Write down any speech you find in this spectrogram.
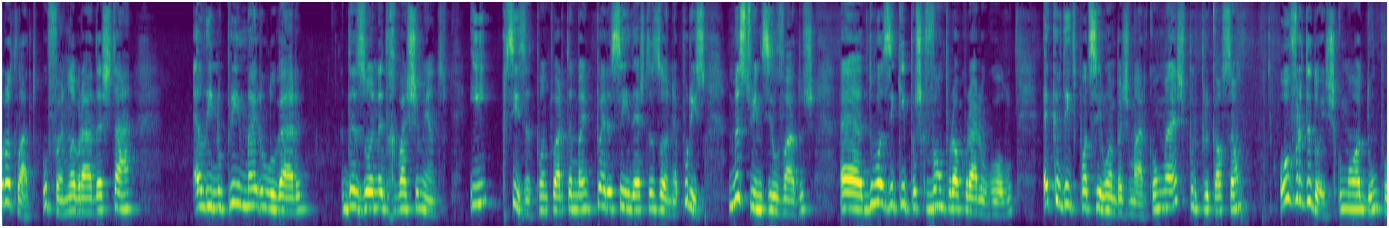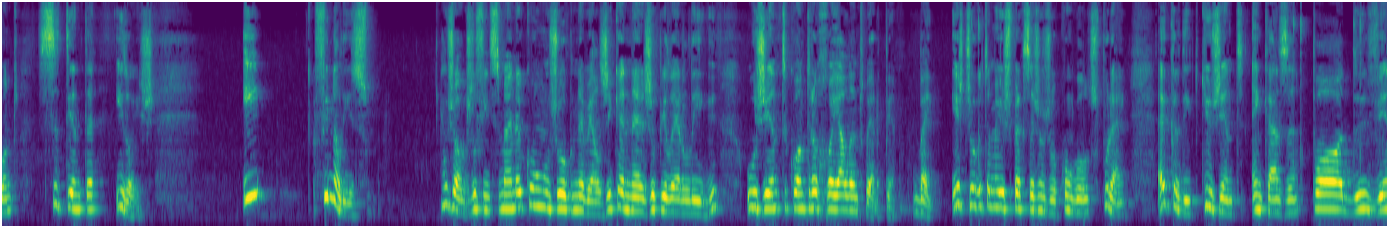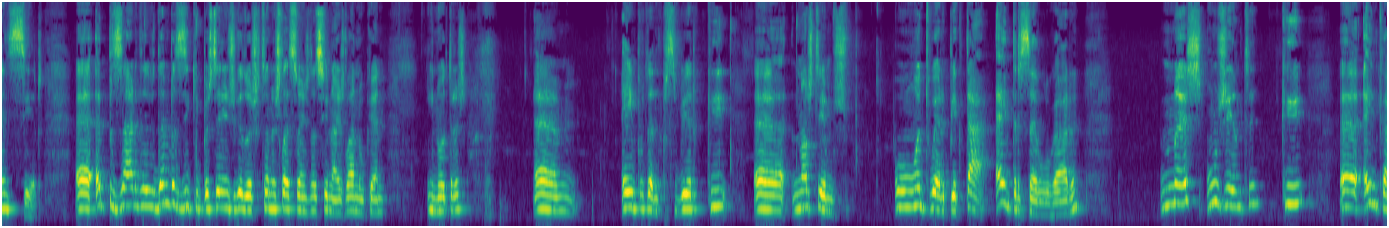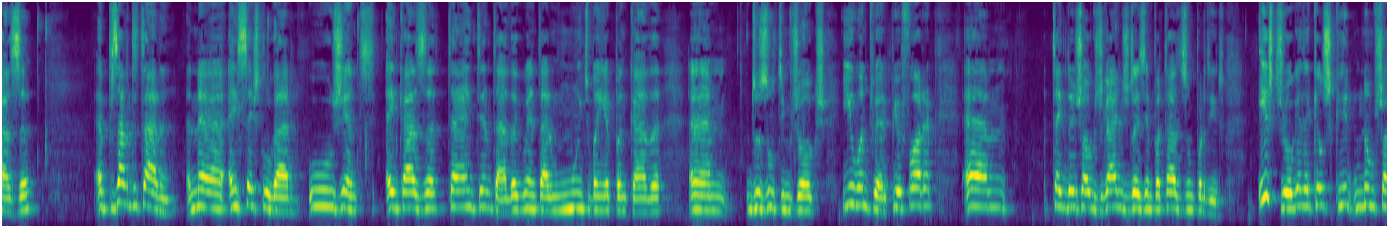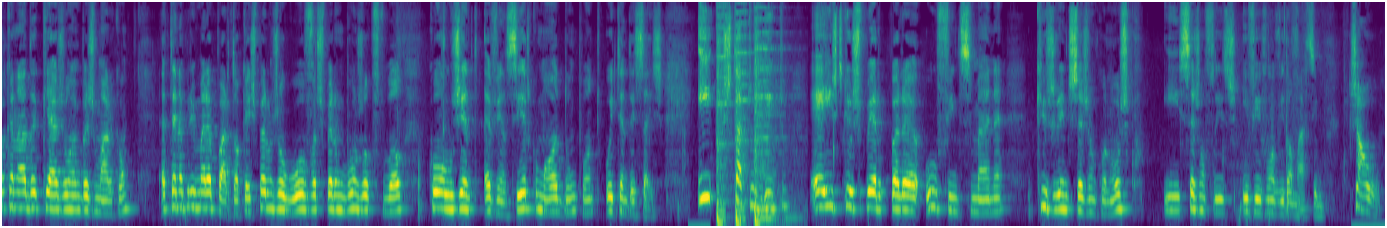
Por outro lado, o Labrada está ali no primeiro lugar da zona de rebaixamento e precisa de pontuar também para sair desta zona. Por isso, must-wins elevados, uh, duas equipas que vão procurar o golo. Acredito que pode ser o ambas marcam, mas por precaução, over de 2, com uma odd de 1.72. E finalizo os jogos do fim de semana com um jogo na Bélgica, na Jupiler League, o Gente contra o Royal Antuérpia. Bem, este jogo também eu espero que seja um jogo com golos, porém, acredito que o Gente em casa pode vencer. Uh, apesar de, de, ambas as equipas terem jogadores que estão nas seleções nacionais lá no CAN e noutras, uh, é importante perceber que uh, nós temos um Antuérpia que está em terceiro lugar, mas um gente que uh, em casa, apesar de estar na, em sexto lugar, o gente em casa tem tentado aguentar muito bem a pancada um, dos últimos jogos e o Antuérpia fora um, tem dois jogos ganhos, dois empatados, um perdido. Este jogo é daqueles que não me choca nada que hajam ambas marcam, até na primeira parte, ok? Espero um jogo over, espero um bom jogo de futebol com o gente a vencer com uma odd de 1.86. E está tudo dito, é isto que eu espero para o fim de semana, que os gringos sejam connosco e sejam felizes e vivam a vida ao máximo. Tchau!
